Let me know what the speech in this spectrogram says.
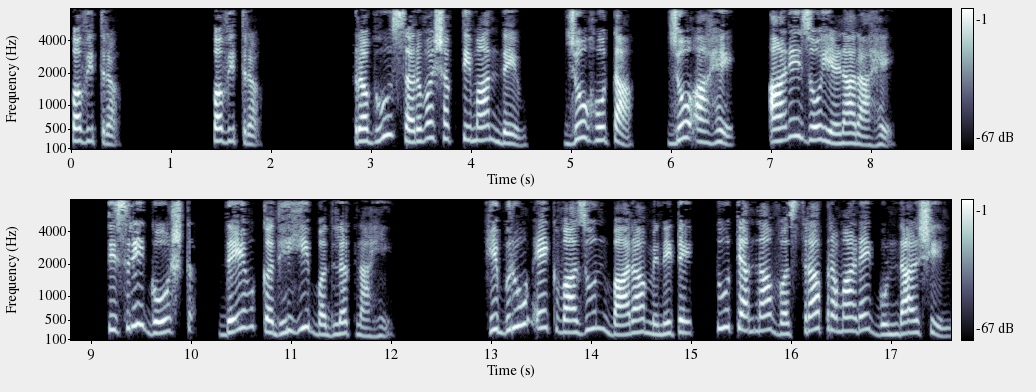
पवित्र. पवित्र. प्रभू सर्वशक्तिमान देव जो होता जो आहे आणि जो येणार आहे. तिसरी गोष्ट देव कधीही बदलत नाही. हिब्रू एक वाजून बारा मिनिटे तू त्यांना वस्त्राप्रमाणे गुंडाळशील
